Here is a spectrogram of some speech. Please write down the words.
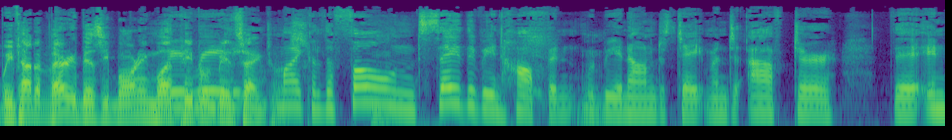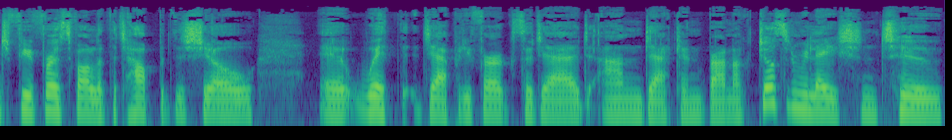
we've had a very busy morning. What We people have been saying to us? Michael, the phone, to say they've been hopping would be an understatement after the interview, first of all, at the top of the show uh, with Deputy Fergus O'Dowd and Declan Breathnach, just in relation to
